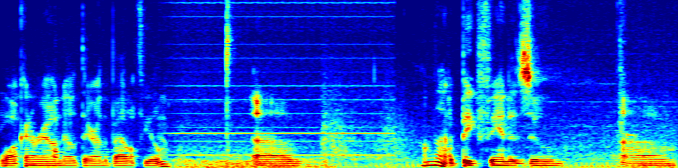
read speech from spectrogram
walking around out there on the battlefield. Um, I'm not a big fan of zoom. Um,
